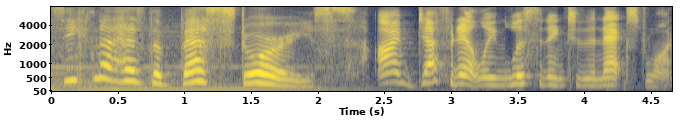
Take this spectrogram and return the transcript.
SikhNet has the best stories. I'm definitely listening to the next one.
